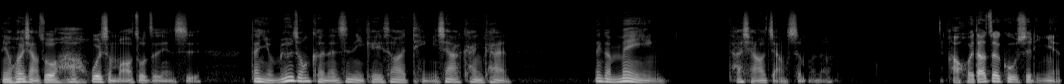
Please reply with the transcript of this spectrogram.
你会想说哈，为什么要做这件事？但有没有一种可能是，你可以稍微停一下，看看那个魅影他想要讲什么呢？好，回到这个故事里面，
